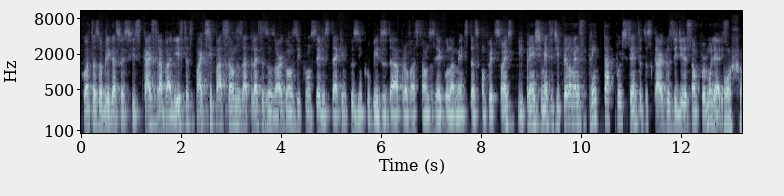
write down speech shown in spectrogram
quanto às obrigações fiscais trabalhistas, participação dos atletas nos órgãos e conselhos técnicos incumbidos da aprovação dos regulamentos das competições e preenchimento de pelo menos 30% dos cargos de direção por mulheres. Poxa.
